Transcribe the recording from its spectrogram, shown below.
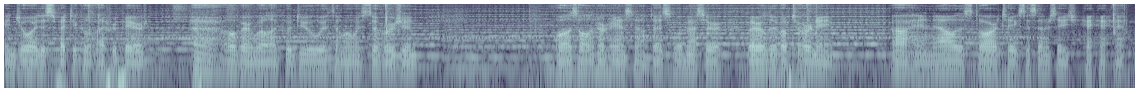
enjoy this spectacle I've prepared. oh, very well, I could do with a moment's diversion. Well, it's all in her hands now. That sword master better live up to her name. Ah, and now the star takes the center stage. Hehehe.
